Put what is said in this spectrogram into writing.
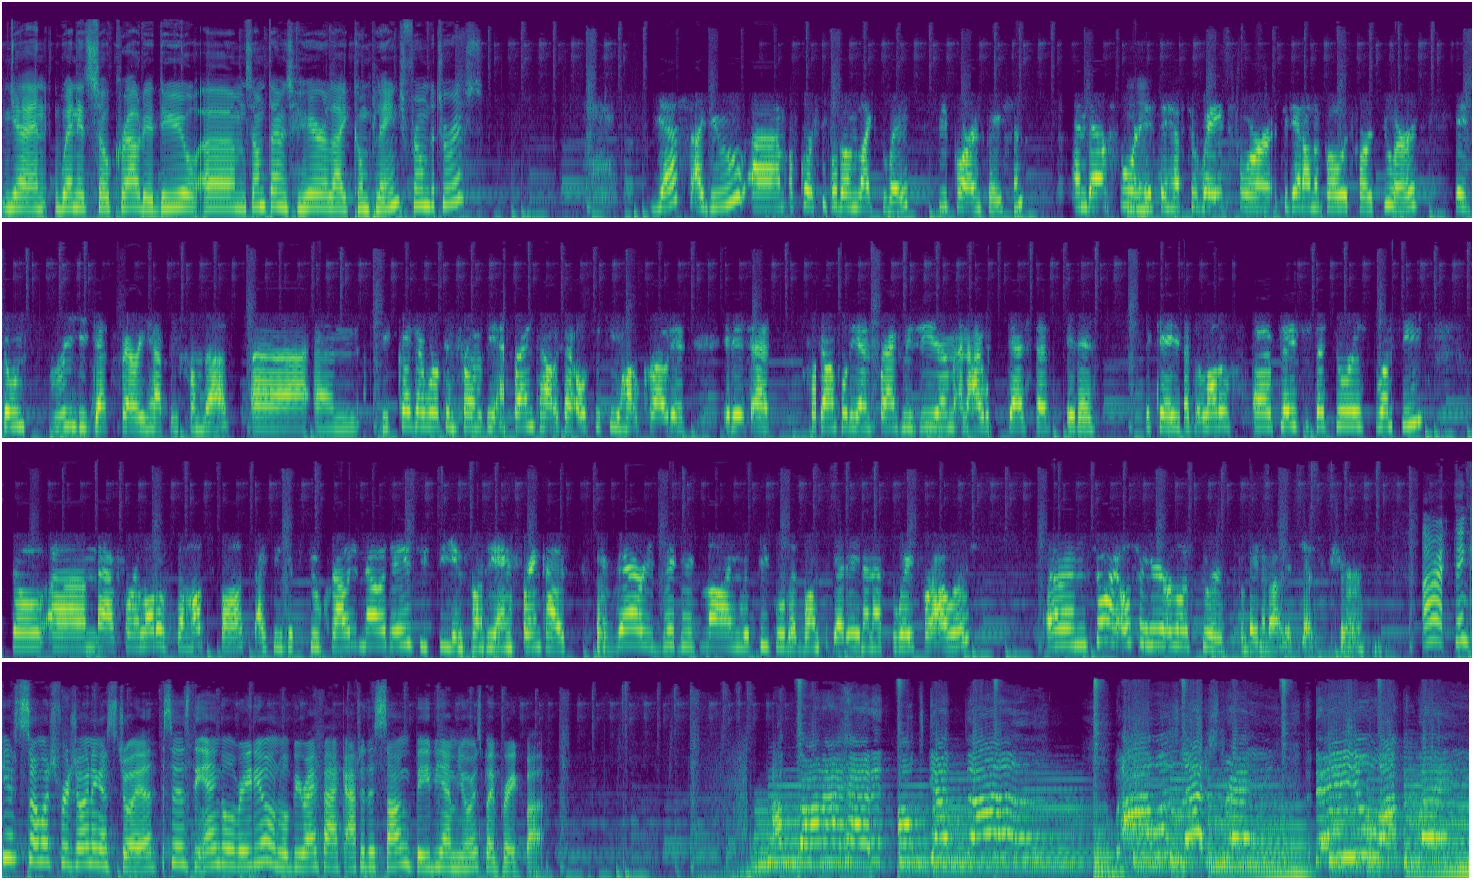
Yeah, and when it's so crowded, do you um, sometimes hear like complaints from the tourists? Yes, I do. Um, of course, people don't like to wait. People are impatient, and therefore, Mhm. if they have to wait for to get on a boat for a tour, they don't really get very happy from that. Uh, and because I work in front of the Anne Frank House, I also see how crowded it is at, for example, the Anne Frank Museum, and I would guess that it is the case at a lot of uh, places that tourists want to see. So um, yeah, for a lot of the hotspots, I think it's too crowded nowadays. You see in front of the Anne Frank House a very big, big line with people that want to get in and have to wait for hours. Um, so I also hear a lot of tourists complain about it. Yes, for sure. All right, thank you so much for joining us, Joya. This is The Angle Radio, and we'll be right back after this song, Baby I'm Yours by Breakbot. I thought I had it all together, but I was led astray. The day you walked away,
